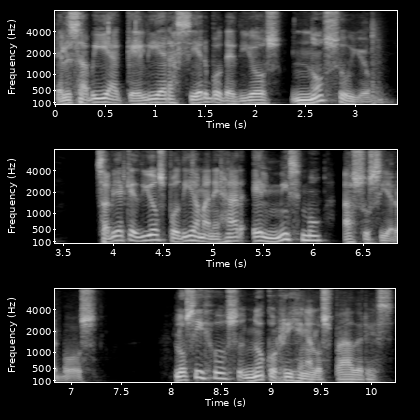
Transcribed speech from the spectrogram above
Él sabía que Elí era siervo de Dios, no suyo. Sabía que Dios podía manejar él mismo a sus siervos. Los hijos no corrigen a los padres.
